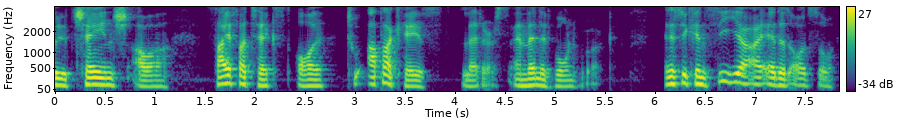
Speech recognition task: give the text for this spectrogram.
will change our ciphertext all to uppercase letters, and then it won't work. And as you can see here, I added also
